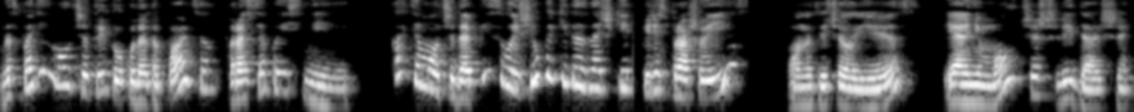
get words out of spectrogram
Господин молча тыкал куда-то пальцем, прося пояснений. Катя молча дописывала еще какие-то значки, переспрашивая «Yes?». Он отвечал «Yes», и они молча шли дальше,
